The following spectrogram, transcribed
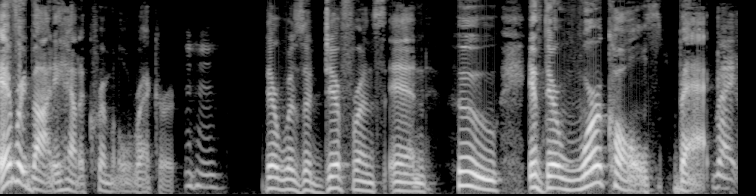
everybody had a criminal record, Mm-hmm. there was a difference in who, if there were calls back, Right.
